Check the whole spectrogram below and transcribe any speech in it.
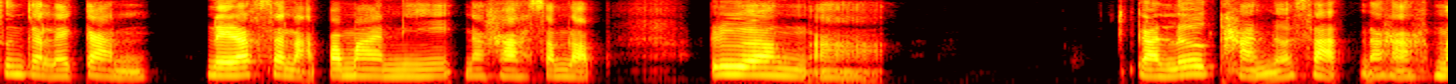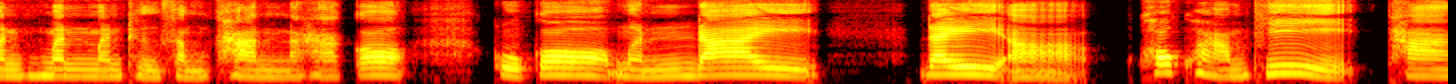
ซึ่งกันและกัน ในลักษณะประมาณนี้นะคะสำหรับเรื่องอาการเลิกทานเนื้อสัตว์นะคะมันมันมันถึงสำคัญนะคะ ก็ครูก็เหมือนได้ได้อ่า ข้อความที่ทาง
